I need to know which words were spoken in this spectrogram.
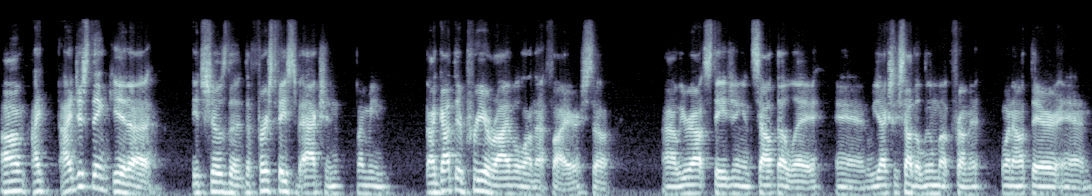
Um, I I just think it uh it shows the the first phase of action. I mean, I got there pre-arrival on that fire, so uh, we were out staging in South LA, and we actually saw the loom up from it. Went out there, and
